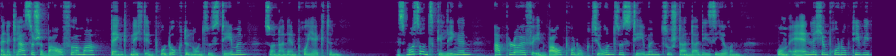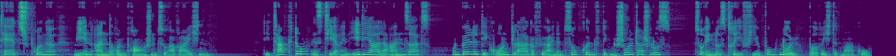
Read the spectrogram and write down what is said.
eine klassische Baufirma denkt nicht in Produkten und Systemen, sondern in Projekten. Es muss uns gelingen, Abläufe in Bauproduktionssystemen zu standardisieren, um ähnliche Produktivitätssprünge wie in anderen Branchen zu erreichen. Die Taktung ist hier ein idealer Ansatz und bildet die Grundlage für einen zukünftigen Schulterschluss zur Industrie 4.0, berichtet Marco.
